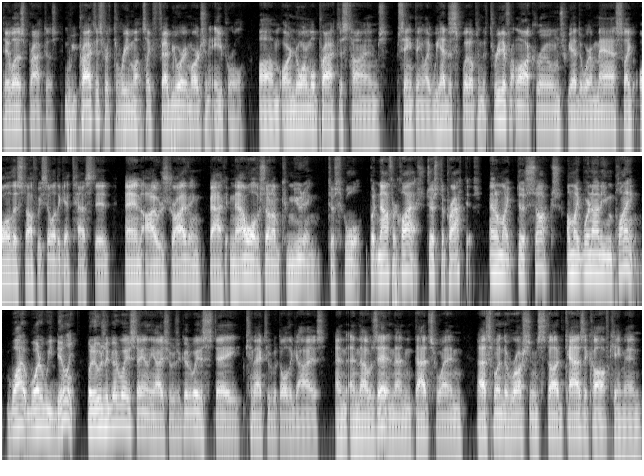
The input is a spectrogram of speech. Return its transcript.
they let us practice. We practiced for three months, like February, March, and April um, our normal practice times, same thing. Like we had to split up into three different locker rooms. We had to wear masks, like all this stuff. We still had to get tested. And I was driving back. Now all of a sudden I'm commuting to school, but not for class, just to practice. And I'm like, this sucks. I'm like, we're not even playing. Why? What are we doing? But it was a good way to stay on the ice. It was a good way to stay connected with all the guys. And and that was it. And then that's when that's when the Russian stud Kazakov came in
